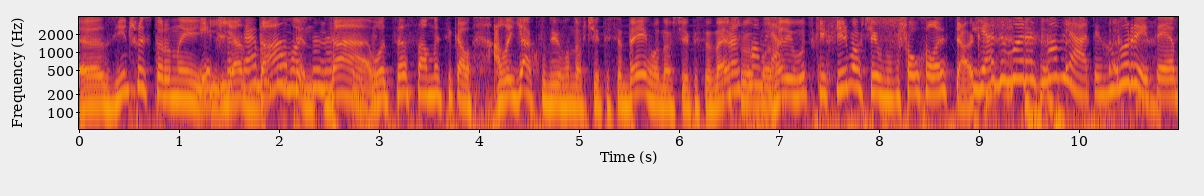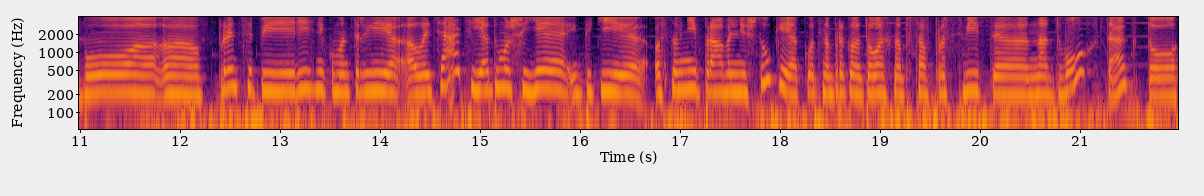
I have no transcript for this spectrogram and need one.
е, з іншої сторони, Якщо я треба, здатен. да, навчитись. от це саме цікаво. Але як його навчитися? Де його навчитися? Знаєш, в голівудських фільмах чи в шоу Холостяк? Я думаю, розмовляти, говорити, бо е, в принципі різні коментарі летять. Я думаю, що є такі основні правильні штуки, як, от, наприклад, Олег написав про світ е, на двох, так то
